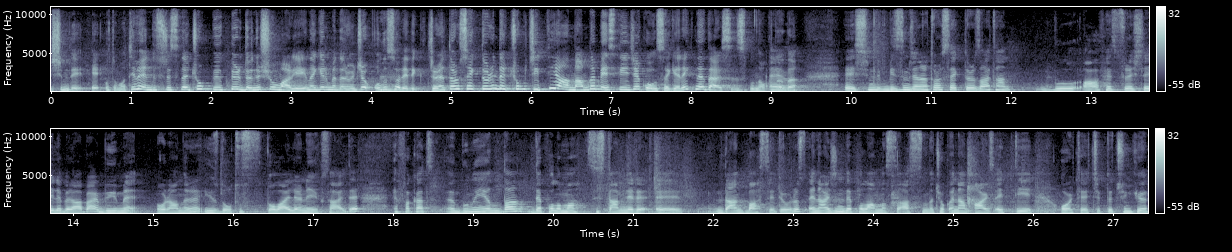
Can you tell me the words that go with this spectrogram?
şimdi e, otomotiv endüstrisinde çok büyük bir dönüşüm var. Yayına girmeden önce onu söyledik. Jeneratör sektöründe çok ciddi anlamda besleyecek olsa gerek. Ne dersiniz bu noktada? Evet. E, şimdi bizim jeneratör sektörü zaten bu afet süreçleriyle beraber büyüme oranları %30 dolaylarına yükseldi. E, fakat e, bunun yanında depolama sistemleri e, den bahsediyoruz. Enerjinin depolanması aslında çok önem arz ettiği ortaya çıktı. Çünkü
